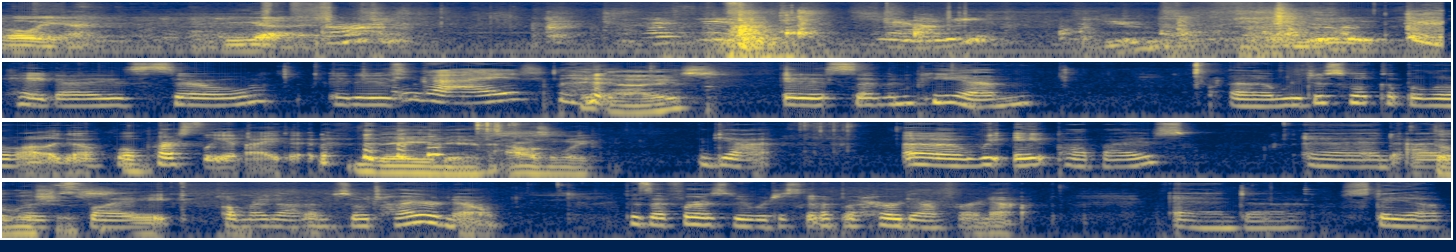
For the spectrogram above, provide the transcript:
Oh yeah. You got it. Hey guys, so it is Hey Guys. Hey guys. it is 7 p.m. Uh, we just woke up a little while ago. Well, Presley and I did. They did. I was awake. yeah. Uh, we ate Popeyes, and I Delicious. was like, "Oh my god, I'm so tired now." Because at first we were just gonna put her down for a nap, and uh, stay up,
